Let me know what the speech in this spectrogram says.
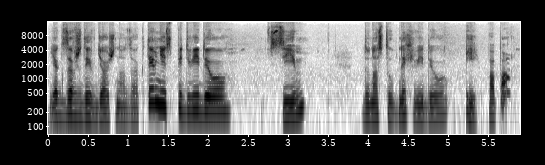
як завжди, вдячна за активність під відео. Всім до наступних відео і па-па!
